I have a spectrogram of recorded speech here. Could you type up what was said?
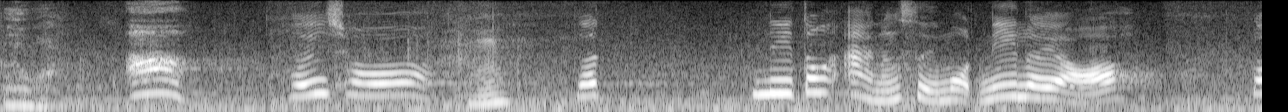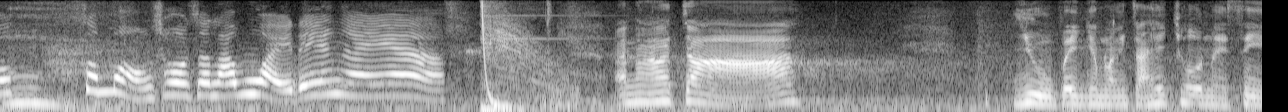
เออว่ะอ้อเฮ้ยโชว์หืมแล้วนี่ต้องอ่านหนังสือหมดนี่เลยเหรอ แล้วอืมสมองโชว์จะรับไหวได้ยังไงอะอันนาจ๋าอยู่เป็นกำลังใจให้โชว์หน่อยสิ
